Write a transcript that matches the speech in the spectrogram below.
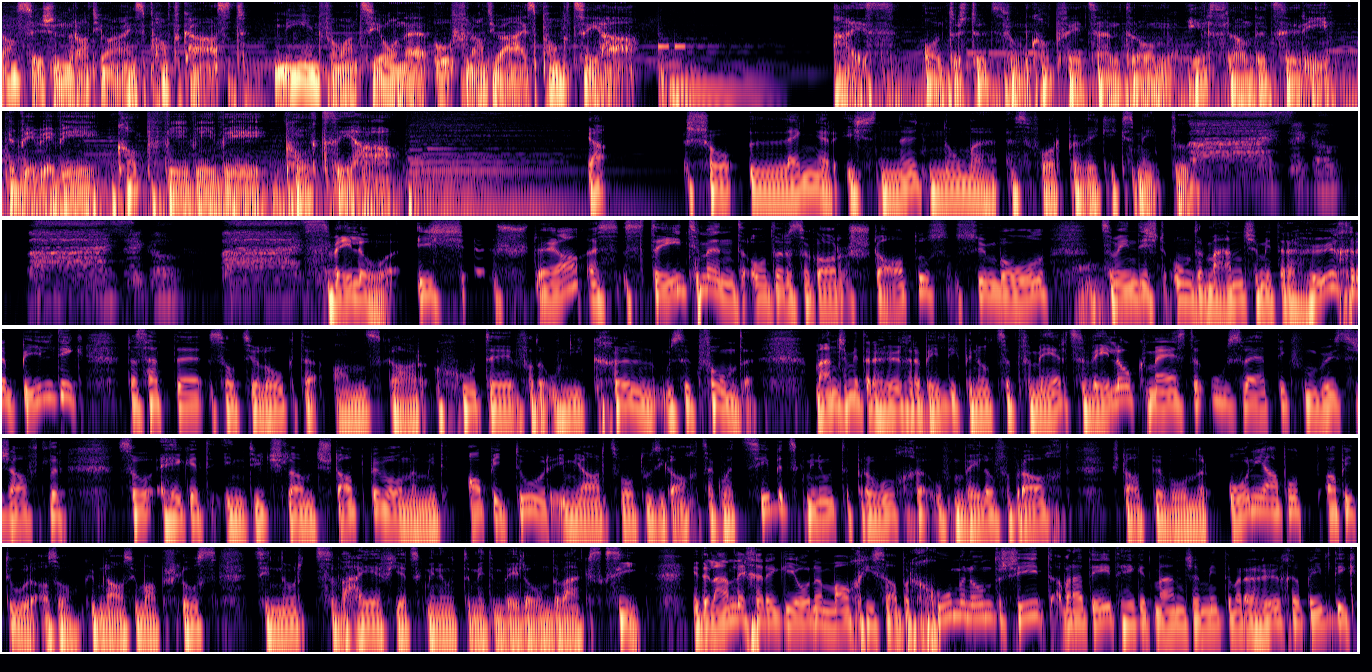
Das ist ein Radio 1 Podcast. Mehr Informationen auf radio1.ch. 1. Unterstützt vom Kopfwehzentrum Irlande Zürich. www.kopfwww.ch Ja, schon länger ist es nicht nur ein Fortbewegungsmittel. Bicycle, bicycle. Das Velo ist ja, ein Statement oder sogar Statussymbol, zumindest unter Menschen mit einer höheren Bildung. Das hat der Soziologe Ansgar Hude von der Uni Köln herausgefunden. Menschen mit einer höheren Bildung benutzen vermehrt das Velo gemäss der Auswertung vom Wissenschaftler. So haben in Deutschland Stadtbewohner mit Abitur im Jahr 2018 gut 70 Minuten pro Woche auf dem Velo verbracht. Stadtbewohner ohne Abitur, also Gymnasium Abschluss sind nur 42 Minuten mit dem Velo unterwegs gewesen. In den ländlichen Regionen mache es aber kaum einen Unterschied, aber auch dort haben Menschen mit einer höheren Bildung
